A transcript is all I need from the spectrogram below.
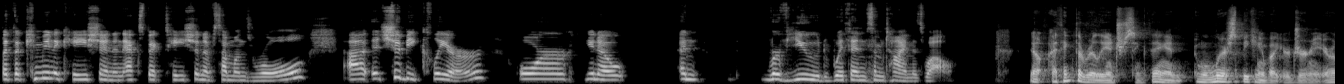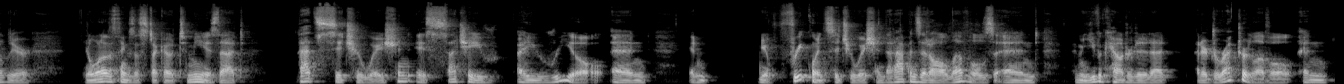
but the communication and expectation of someone's role uh, it should be clear, or you know, and reviewed within some time as well. Now, I think the really interesting thing, and when we were speaking about your journey earlier, you know, one of the things that stuck out to me is that that situation is such a a real and and you know frequent situation that happens at all levels. And i mean you've encountered it at at a director level. And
